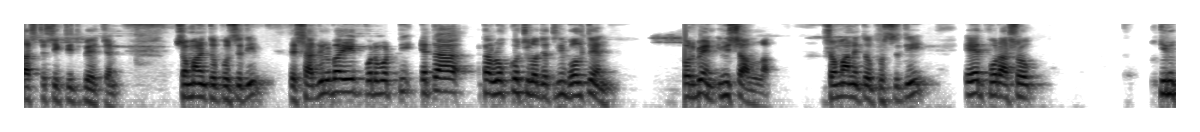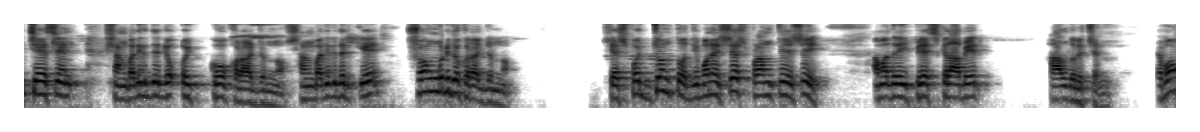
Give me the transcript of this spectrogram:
রাষ্ট্র স্বীকৃতি পেয়েছেন। সম্মানিত উপস্থিতি সাজুল ভাইয়ের পরবর্তী এটা একটা লক্ষ্য ছিল যে তিনি বলতেন, করবেন ইনশাআল্লাহ। সম্মানিত উপস্থিতি, এরপর আসুক, তিনি চেয়েছেন সাংবাদিকদেরকে ঐক্য করার জন্য, সাংবাদিকদেরকে সংগঠিত করার জন্য। শেষ পর্যন্ত, জীবনের শেষ প্রান্তে এসে আমাদের এই প্রেস ক্লাবের হাল ধরেছেন এবং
